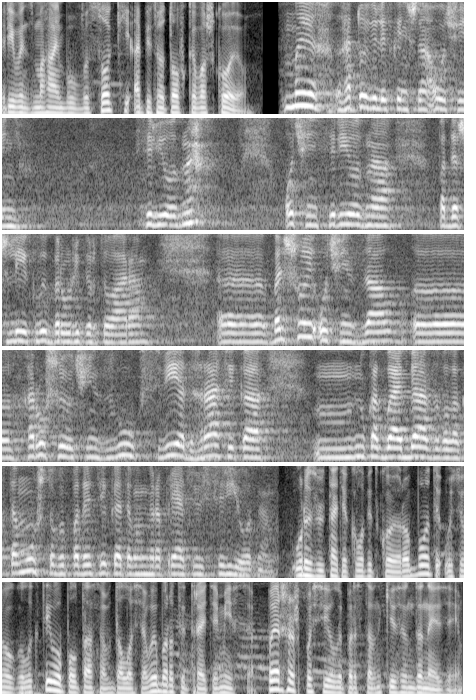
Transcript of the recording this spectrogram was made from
рівень змагань був високий, а підготовка важкою. Мы готовились, конечно, очень серьезно. Очень серьезно подошли к выбору репертуара. Э, Большой очень зал, э, хороший очень звук, свет, графика, ну, как бы обязывала к тому, чтобы подойти к этому мероприятию серьезно. У результаті клопіткої роботи усього колективу полтавцям вдалося вибороти третє місце. Перше ж посіяли представники з Індонезії.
